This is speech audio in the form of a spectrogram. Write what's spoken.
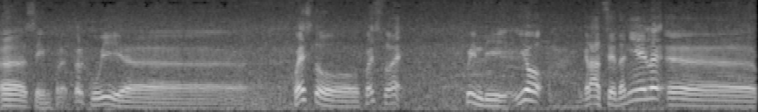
Uh, sempre. Per cui uh, questo, questo è. Quindi io, grazie Daniele, eh,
